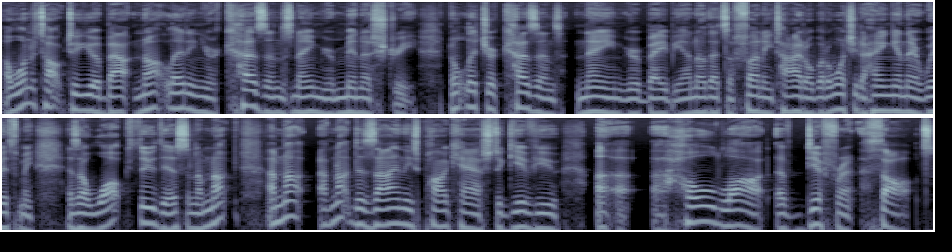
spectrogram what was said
I want to talk to you about not letting your cousins name your ministry. Don't let your cousins name your baby. I know that's a funny title, but I want you to hang in there with me as I walk through this. And I'm not, I'm not, I've not designed these podcasts to give you a, a a whole lot of different thoughts.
